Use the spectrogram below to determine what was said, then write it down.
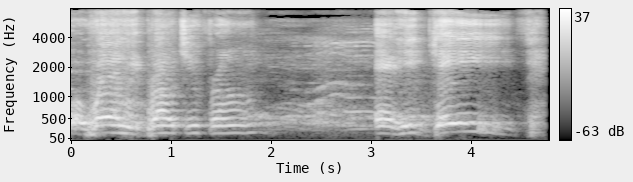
for where He brought you from, and He gave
